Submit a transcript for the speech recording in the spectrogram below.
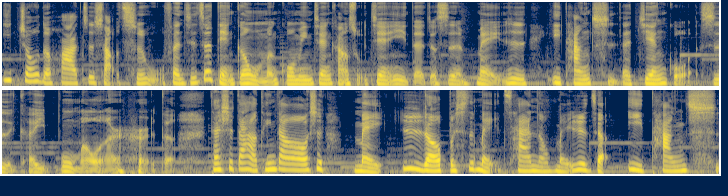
一周的话至少吃五份，其实这点跟我们国民健康署建议的，就是每日一汤匙的坚果是可以不谋而合的。但是大家有听到哦，是每日哦，不是每餐哦，每日只一汤匙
